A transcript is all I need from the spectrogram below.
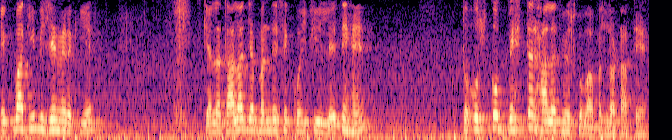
ایک بات یہ بھی ذہن میں رکھیے کہ اللہ تعالیٰ جب بندے سے کوئی چیز لیتے ہیں تو اس کو بہتر حالت میں اس کو واپس لوٹاتے ہیں۔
